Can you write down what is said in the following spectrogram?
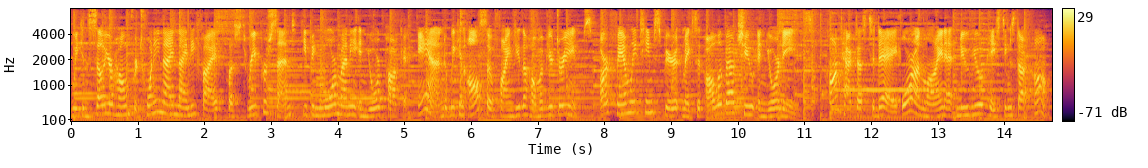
We can sell your home for $29.95 plus 3%, keeping more money in your pocket. And we can also find you the home of your dreams. Our family team spirit makes it all about you and your needs. Contact us today or online at newviewofhastings.com.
